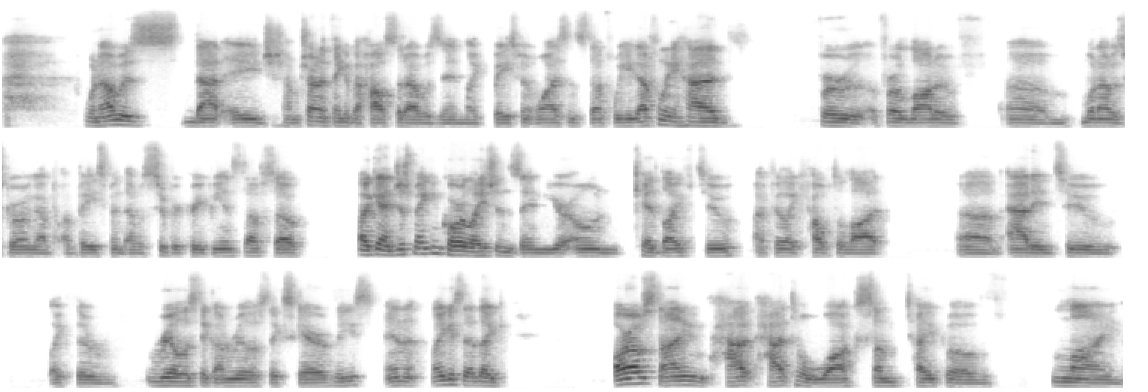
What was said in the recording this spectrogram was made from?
when I was that age. I'm trying to think of the house that I was in, like basement wise and stuff. We definitely had for for a lot of um, when I was growing up a basement that was super creepy and stuff. So again, just making correlations in your own kid life too. I feel like helped a lot. Um, add into like the realistic, unrealistic scare of these. And like I said, like R.L. Stine had had to walk some type of line,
